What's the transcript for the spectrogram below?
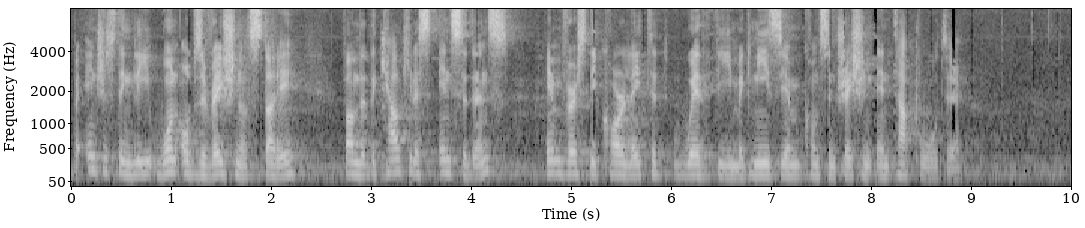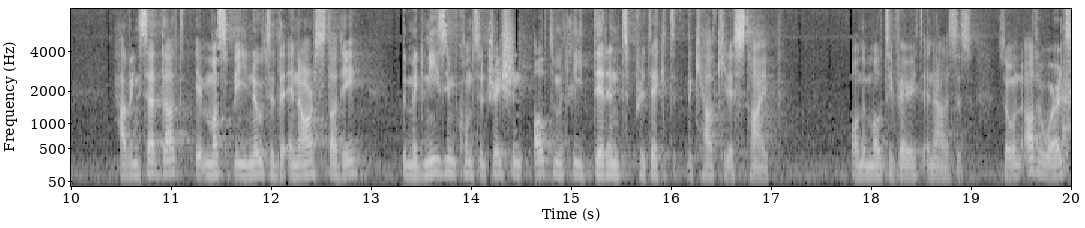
but interestingly, one observational study found that the calculus incidence inversely correlated with the magnesium concentration in tap water. Having said that, it must be noted that in our study, the magnesium concentration ultimately didn't predict the calculus type on the multivariate analysis. So in other words,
